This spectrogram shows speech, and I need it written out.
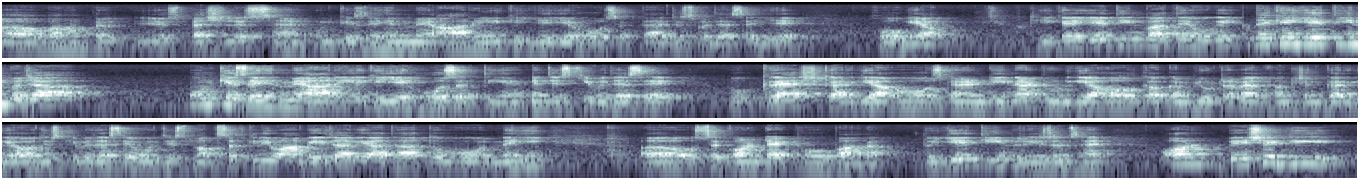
वहाँ पर स्पेशलिस्ट हैं, उनके जहन में आ रही हैं कि ये ये हो सकता है, जिस वजह से ये हो गया हो। ठीक है? ये तीन बातें हो गई। देखें, ये तीन वजह उनके जहन में आ रही हैं कि ये हो सकती हैं, जिसकी वजह से वो क्रैश कर गया हो, उसका एंटीना टूट गया हो, उसका कंप्यूटर मेल फ़ंक्शन कर गया हो, जिसकी वजह से वो जिस मकसद के लिए वहाँ भेजा गया था तो वो नहीं उससे कांटेक्ट हो पा रहा। तो ये तीन रीजंस हैं। और बेशक जी,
